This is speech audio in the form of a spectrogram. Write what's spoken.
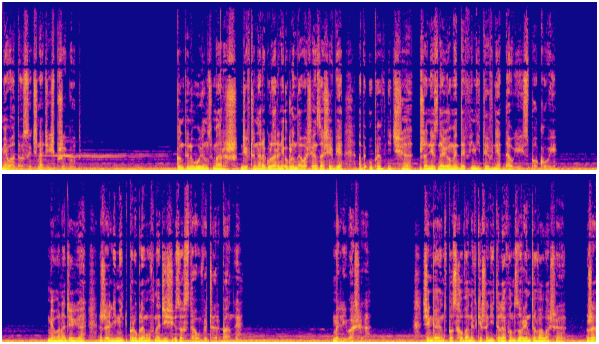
Miała dosyć na dziś przygód. Kontynuując marsz, dziewczyna regularnie oglądała się za siebie, aby upewnić się, że nieznajomy definitywnie dał jej spokój. Miała nadzieję, że limit problemów na dziś został wyczerpany. myliła się. Sięgając po schowany w kieszeni telefon, zorientowała się, że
